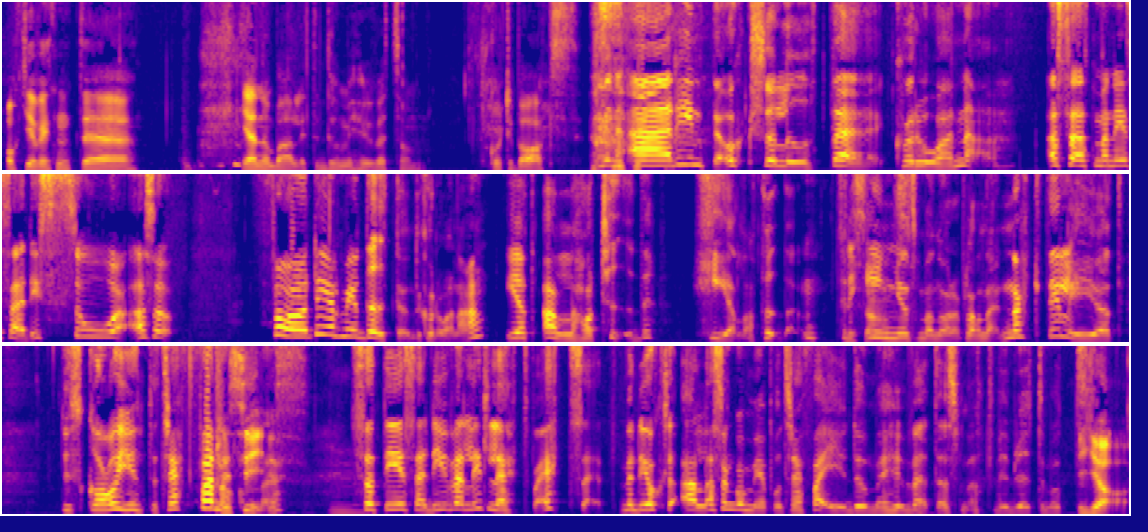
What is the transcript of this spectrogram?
Och jag vet inte, jag är nog bara lite dum i huvudet som går tillbaks. Men är det inte också lite corona? Alltså att man är så här, det är så, alltså fördel med att dejta under corona är att alla har tid hela tiden. För Det det är är, sant. ingen som har några planer. Nackdel är ju att du ska ju inte träffa någon. Precis. Så att det är så här, det är väldigt lätt på ett sätt. Men det är också alla som går med på att träffa är ju dumma i huvudet eftersom att vi bryter mot Ja,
